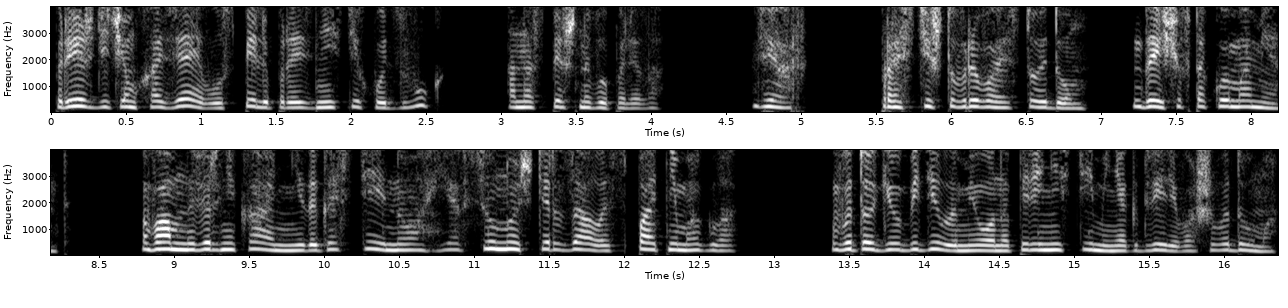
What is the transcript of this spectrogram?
Прежде чем хозяева успели произнести хоть звук, она спешно выпалила. «Вяр, прости, что врываюсь в твой дом, да еще в такой момент. Вам наверняка не до гостей, но я всю ночь терзалась, спать не могла. В итоге убедила Миона перенести меня к двери вашего дома.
